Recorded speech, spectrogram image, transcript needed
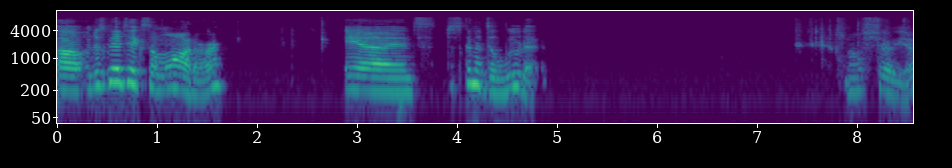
Uh, I'm just gonna take some water and just gonna dilute it. I'll show you.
